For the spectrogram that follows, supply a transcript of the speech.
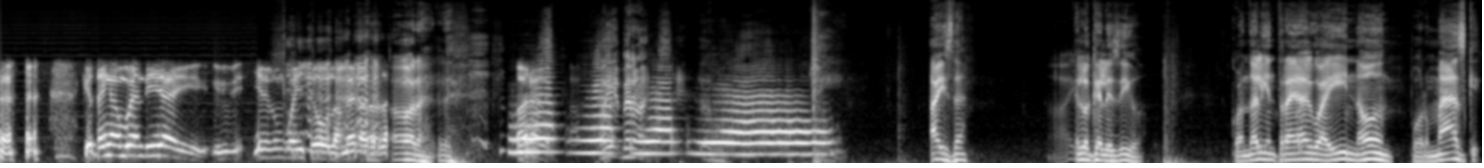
que tengan buen día y, y tienen un buen show, la mera verdad. Ahora, Ahora, Oye, pero ahí está. Es lo que les digo. Cuando alguien trae algo ahí, no, por más que...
